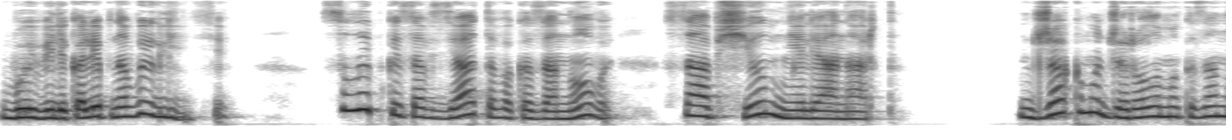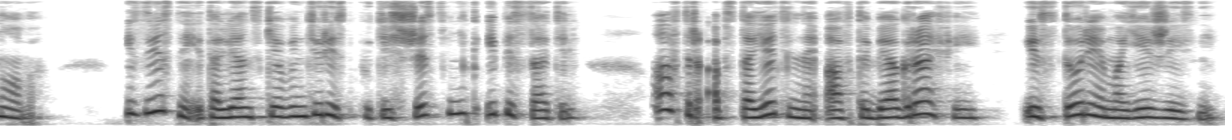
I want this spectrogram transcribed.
Вы великолепно выглядите!» С улыбкой завзятого Казановы сообщил мне Леонард. Джакомо Джероломо Казанова. Известный итальянский авантюрист, путешественник и писатель. Автор обстоятельной автобиографии «История моей жизни».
